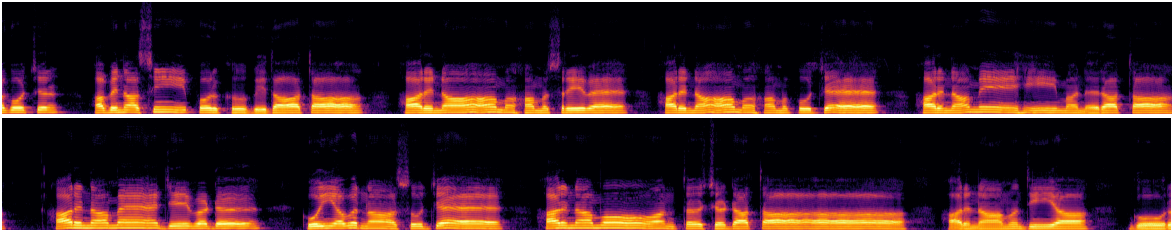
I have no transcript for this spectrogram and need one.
ਅਗੋਚਰ ਅਬਿਨਾਸੀ ਪੁਰਖ ਵਿਦਾਤਾ, ਹਰ ਨਾਮ ਹਮ ਸ੍ਰੇਵੈ, ਹਰ ਨਾਮ ਹਮ ਪੂਜੈ, ਹਰ ਨਾਮੇ ਹੀ ਮਨ ਰਾਤਾ। ਹਰ ਨਾਮੈ ਜੇ ਵਡ, ਕੋਈ ਅਵਰ ਨਾ ਸੁਜੈ, ਹਰ ਨਾਮੋ ਅੰਤ ਛਡਾਤਾ। ਹਰ ਨਾਮ ਦੀਆ ਗੋਰ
